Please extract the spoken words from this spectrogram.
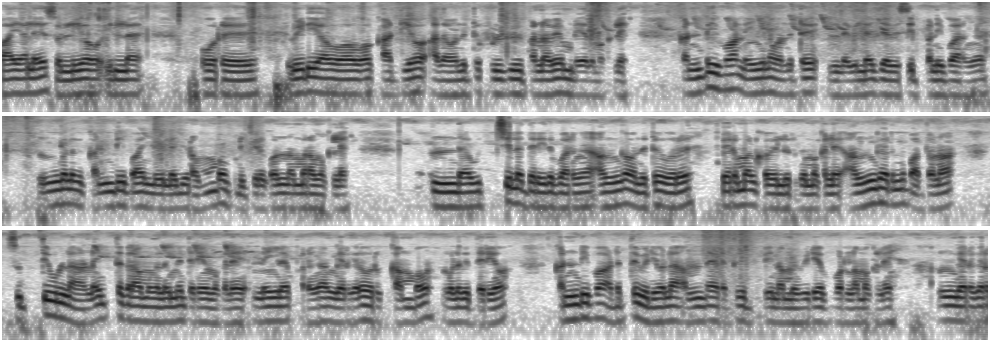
வாயாலே சொல்லியோ இல்லை ஒரு வீடியோவாவோ காட்டியோ அதை வந்துட்டு ஃபுல்ஃபில் பண்ணவே முடியாது மக்களே. கண்டிப்பாக நீங்களும் வந்துட்டு இந்த வில்லேஜை விசிட் பண்ணி பாருங்கள் உங்களுக்கு கண்டிப்பாக இந்த வில்லேஜ் ரொம்ப பிடிச்சிருக்கும்னு நம்புகிற மக்களே. இந்த உச்சியில் தெரியுது பாருங்கள் அங்கே வந்துட்டு ஒரு பெருமாள் கோவில் இருக்குது மக்களே. அங்கேருந்து பார்த்தோன்னா சுற்றி உள்ள அனைத்து கிராமங்களுக்குமே தெரியும் மக்களே. நீங்களே பாருங்கள் அங்கே இருக்கிற ஒரு கம்பம் உங்களுக்கு தெரியும். கண்டிப்பாக அடுத்த வீடியோவில் அந்த இடத்துக்கு போய் நம்ம வீடியோ போடலாம் மக்களே. அங்கே இருக்கிற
